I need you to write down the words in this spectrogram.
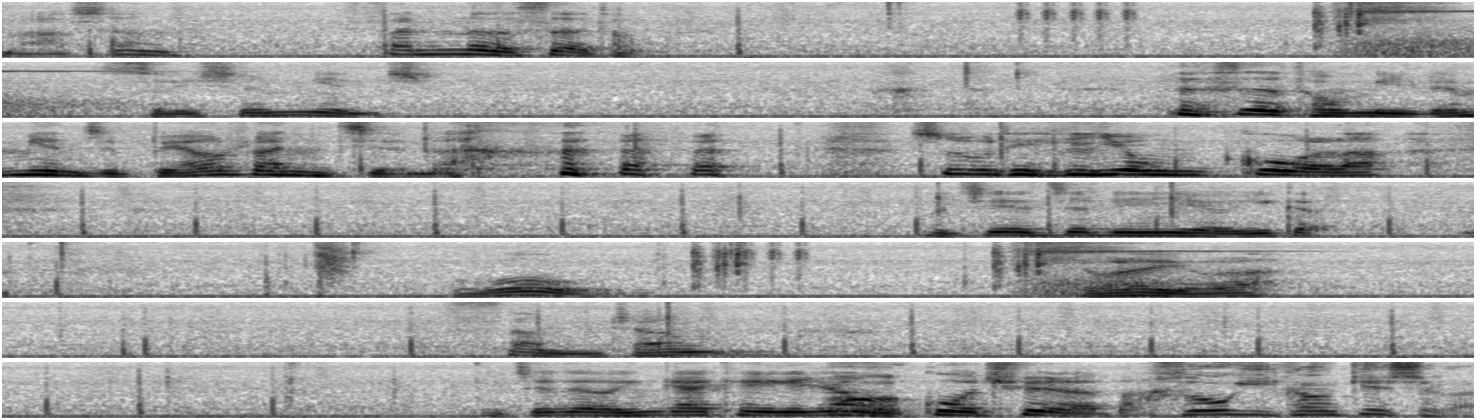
马上翻垃圾桶，随身面纸。色桶，你的面子不要乱捡了，说 不定用过了。我记得这边有一个，哦，有了有了，上张。你这个应该可以让我过去了吧？葬儀関係者が、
